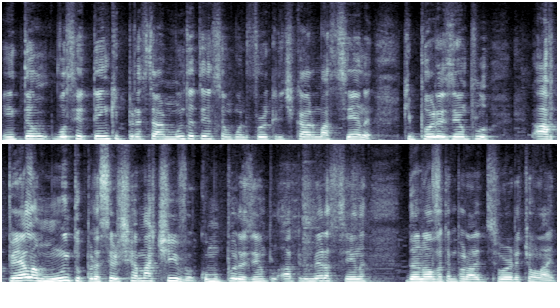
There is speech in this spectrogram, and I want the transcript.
Então você tem que prestar muita atenção quando for criticar uma cena que, por exemplo, apela muito para ser chamativa, como por exemplo a primeira cena da nova temporada de Sword Art Online.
